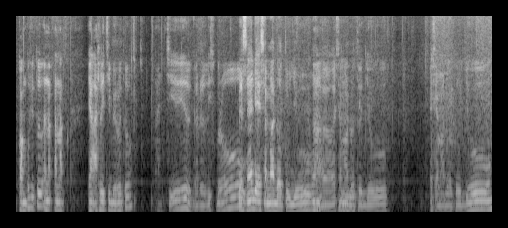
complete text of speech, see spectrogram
kampus itu anak-anak yang asli Cibiru tuh anjir, gerilis bro. Biasanya di SMA 27. Nah, eh, SMA 27 SMA 27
